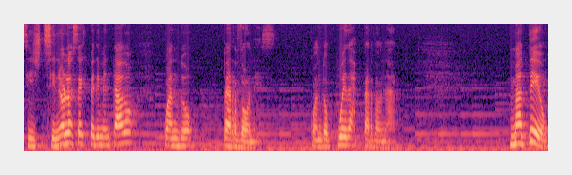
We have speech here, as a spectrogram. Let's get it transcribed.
si, no lo has experimentado, cuando perdones, cuando puedas perdonar. Mateo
